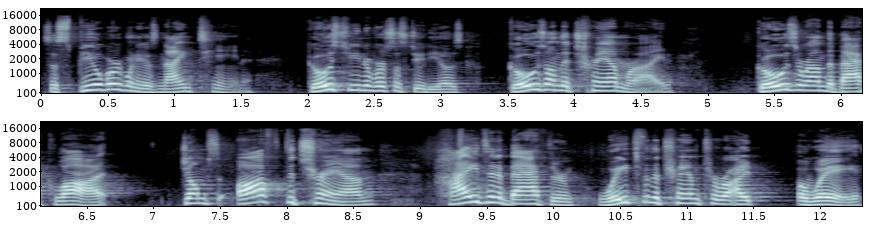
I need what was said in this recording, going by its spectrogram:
So Spielberg, when he was 19, goes to Universal Studios, goes on the tram ride, goes around the back lot, jumps off the tram, hides in a bathroom, waits for the tram to ride away,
